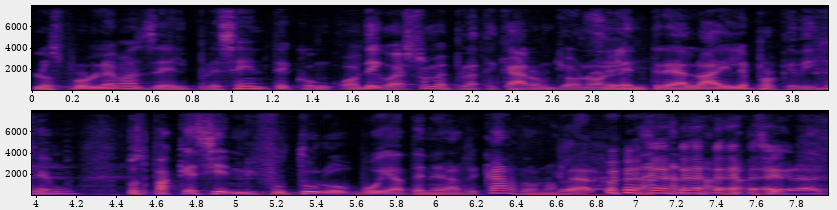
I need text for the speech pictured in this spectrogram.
los problemas del presente. Con, o digo, eso me platicaron, yo no Sí. le entré al baile porque dije, pues ¿para qué si en el futuro voy a tener a Ricardo, no? Claro. No. Gracias.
